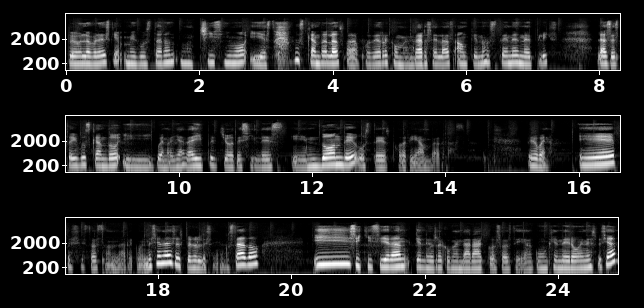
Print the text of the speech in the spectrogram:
pero la verdad es que me gustaron muchísimo y estoy buscándolas para poder recomendárselas, aunque no estén en Netflix las estoy buscando y bueno, ya de ahí pues yo decirles en dónde ustedes podrían verlas. Pero bueno, eh, pues estas son las recomendaciones, espero les hayan gustado. Y si quisieran que les recomendara cosas de algún género en especial,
